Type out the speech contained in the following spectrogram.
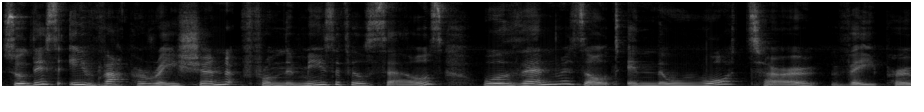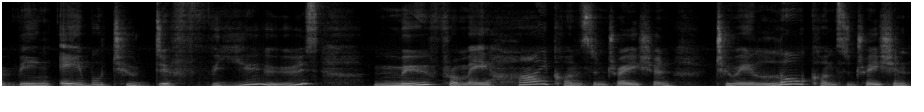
So this evaporation from the mesophyll cells will then result in the water vapor being able to diffuse move from a high concentration to a low concentration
